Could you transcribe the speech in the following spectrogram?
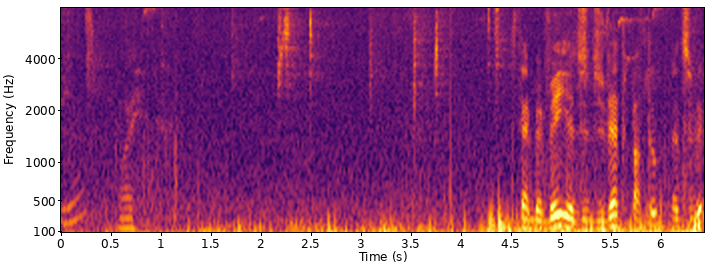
Oui. C'est un bébé, il y a du duvet partout. As-tu vu?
